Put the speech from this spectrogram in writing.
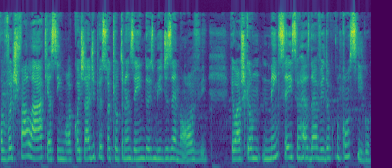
Eu vou te falar que, assim, a quantidade de pessoa que eu transei em 2019, eu acho que eu nem sei se o resto da vida eu consigo.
